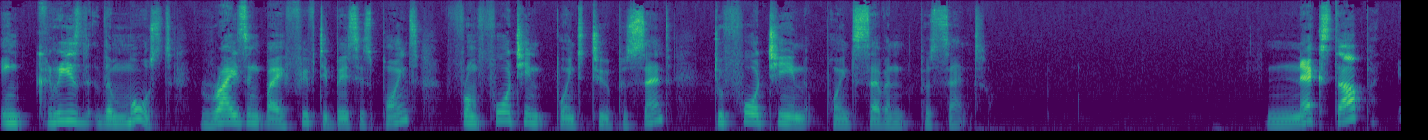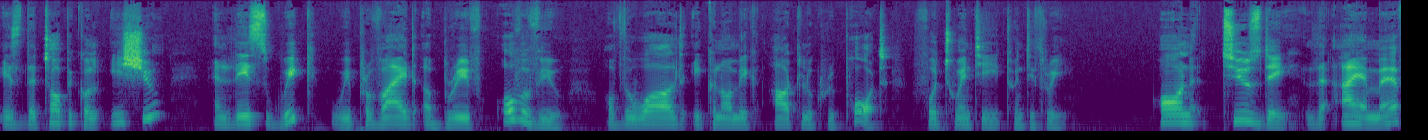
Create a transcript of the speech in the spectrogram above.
increased the most, rising by 50 basis points from 14.2% to 14 0.7%. Next up is the topical issue, and this week we provide a brief overview of the World Economic Outlook Report for 2023. On Tuesday, the IMF,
